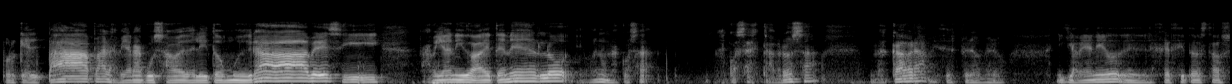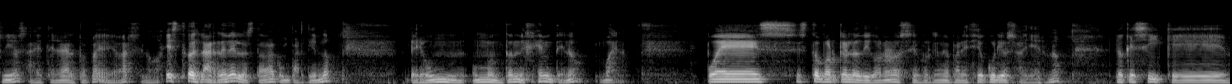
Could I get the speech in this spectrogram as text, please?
porque el Papa le habían acusado de delitos muy graves y habían ido a detenerlo, bueno, una cosa, una cosa escabrosa, una cabra, me dices, pero, pero, y que habían ido del ejército de Estados Unidos a detener al Papa y a llevárselo. Esto de las redes lo estaba compartiendo, pero un, montón de gente, ¿no? Bueno, pues esto por qué lo digo, no lo sé, porque me pareció curioso ayer, ¿no? Lo que sí, que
